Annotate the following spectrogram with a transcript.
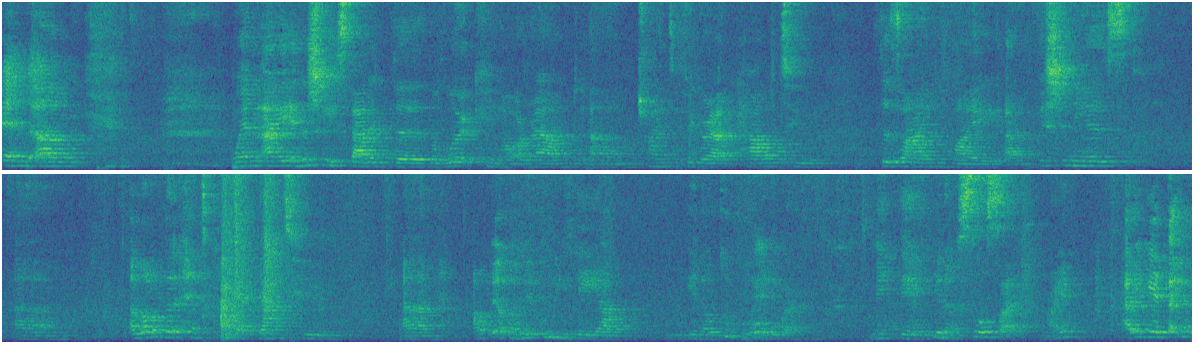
And um, when I initially started the, the work, you know, around um, trying to figure out how to design my um, questionnaires, um, a lot of it had to come back down to um, you know. Make the, you know, suicide, right? I didn't get that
